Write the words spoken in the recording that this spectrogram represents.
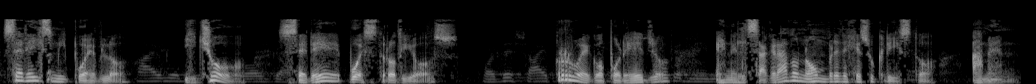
seréis mi pueblo, y yo seré vuestro Dios. Ruego por ello en el sagrado nombre de Jesucristo. Amén.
